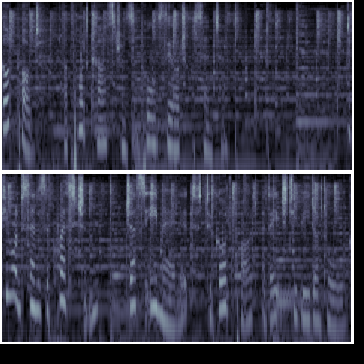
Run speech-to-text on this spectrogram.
GodPod, a podcast from St Paul's Theological Centre. If you want to send us a question, just email it to godpod at htb.org.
